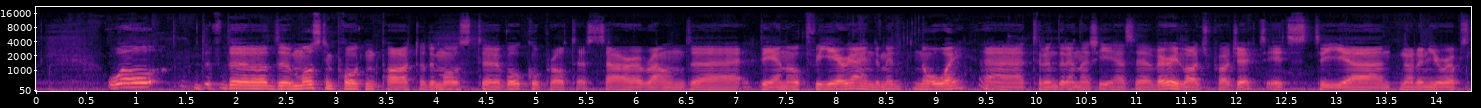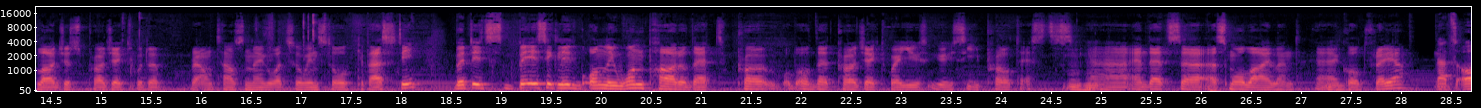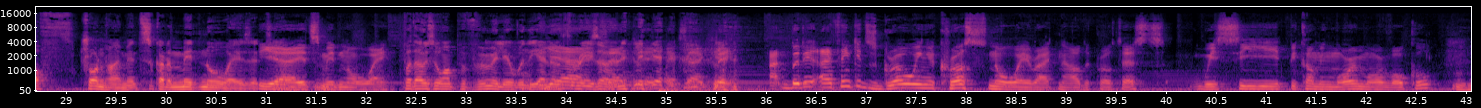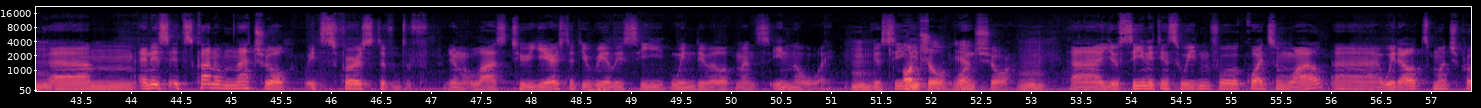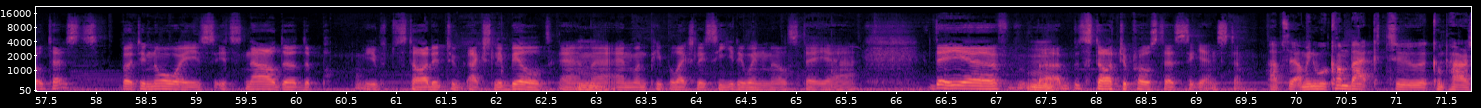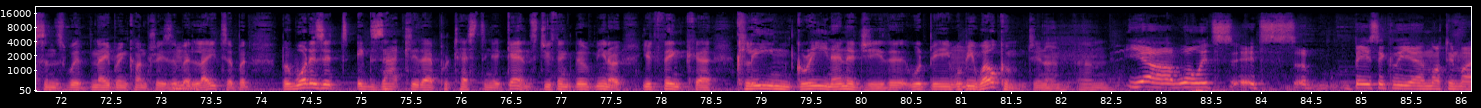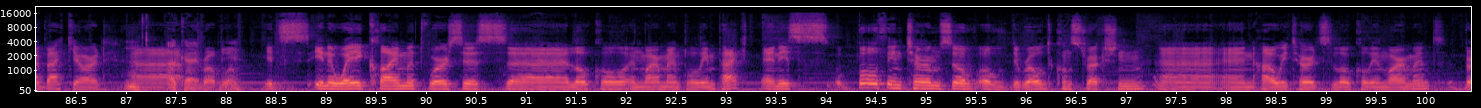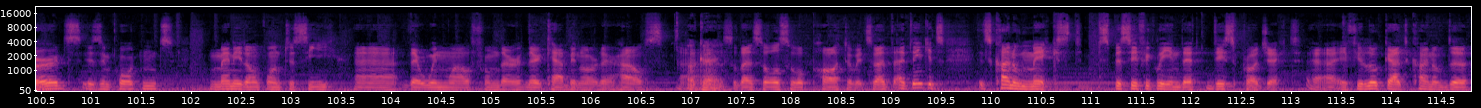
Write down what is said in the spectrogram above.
Well, the, the the most important part or the most uh, vocal protests are around uh, the NO3 area in the mid Norway. Uh, Trønder has a very large project. It's the uh, Northern Europe's largest project with around 1,000 megawatts of installed capacity. But it's basically only one part of that pro- of that project where you you see protests, uh, and that's uh, a small island uh, called Frøya. That's off Trondheim. It's kind of mid Norway, is it? Yeah, it's mid Norway. For those who aren't familiar with the NO3 yeah, zone. exactly, Yeah. exactly. Uh, but it, I think it's growing across Norway right now. The protests. We see it becoming more and more vocal, Mm-hmm. um, and it's it's kind of natural. It's first of the you know last two years that you really see wind developments in Norway. You've seen it Mm. Onshore. Mm. onshore. Uh, you've seen it in Sweden for quite some while uh, without much protests, but in Norway, it's, it's now the the you've started to actually build, and Mm. uh, and when people actually see the windmills, they. Uh, they uh, Mm. uh, start to protest against them. Absolutely. I mean, we'll come back to uh, comparisons with neighbouring countries a bit later. But but what is it exactly they're protesting against? Do you think that you know you'd think uh, clean green energy that would be would be welcomed? You know. Um, Yeah, well, it's it's uh, basically a not in my backyard uh, okay, problem. It's in a way climate versus uh, local environmental impact, and it's both in terms of, of the road construction uh, and how it hurts local environment. Birds is important. Many don't want to see uh, their windmill from their, their cabin or their house. Uh, Okay. so that's also a part of it. So I, I think it's it's kind of mixed, specifically in that this project. Uh, if you look at kind of the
